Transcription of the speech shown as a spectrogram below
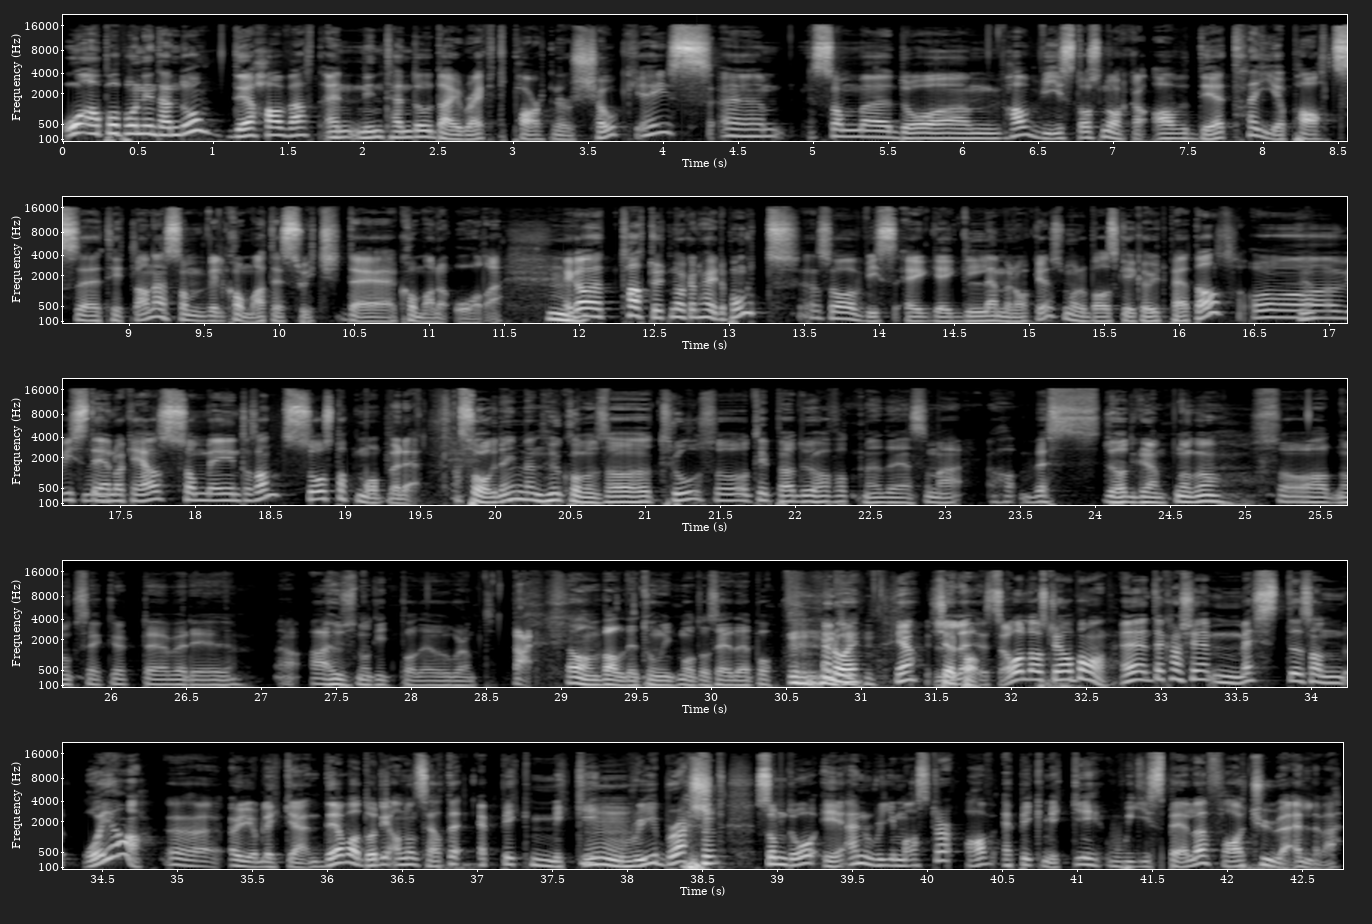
Og apropos Nintendo, det har vært en Nintendo Direct Partner Showcase, eh, som eh, da eh, har vist oss noe av de tredjepartstitlene som vil komme til Switch det kommende året. Jeg har tatt ut noen høydepunkt, så hvis jeg glemmer noe, så må du bare skrike ut, Peter. Og hvis det er noe her som er interessant, så stopper vi opp med det. Jeg så den, men hukommelse og tro, så tipper jeg du har fått med det som jeg Hvis du hadde glemt noe, så hadde nok sikkert det vært ja, Jeg husker nok ikke på det har glemt. Nei. Det var en veldig tungvint måte å si det på. Anyway, ja, kjør på. Så la oss kjøre på. Eh, Det kanskje mest eh, sånn å ja-øyeblikket, det var da de annonserte Epic Mickey Rebrushed, som da er en remaster av Epic Mickey Wii-spillet fra 2011.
